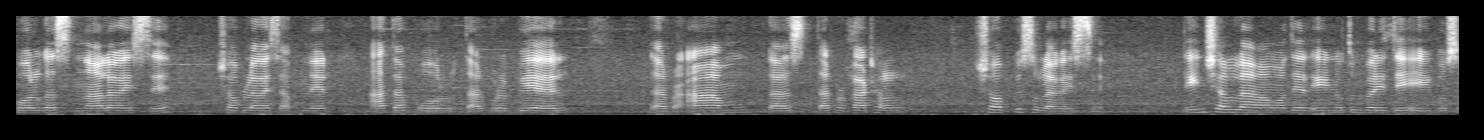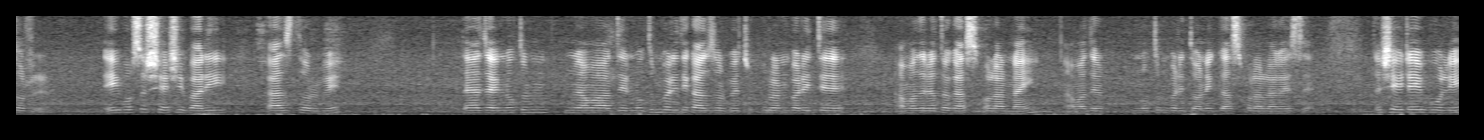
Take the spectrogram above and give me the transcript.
ফল গাছ না লাগাইছে। সব লাগাইছে। আপনার আতা ফল, তারপরে বেল তারপর আম, গাছ, তারপর কাঁঠাল সব কিছু লাগাইছে ইনশাল্লাহ আমাদের এই নতুন বাড়িতে এই বছরের, এই বছর শেষে বাড়ি কাজ ধরবে। দেখা যায় নতুন, আমাদের নতুন বাড়িতে কাজ ধরবে পুরান বাড়িতে আমাদের এত গাছপালা নাই। আমাদের নতুন বাড়িতে অনেক গাছপালা লাগাইছে। তো সেইটাই বলি।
